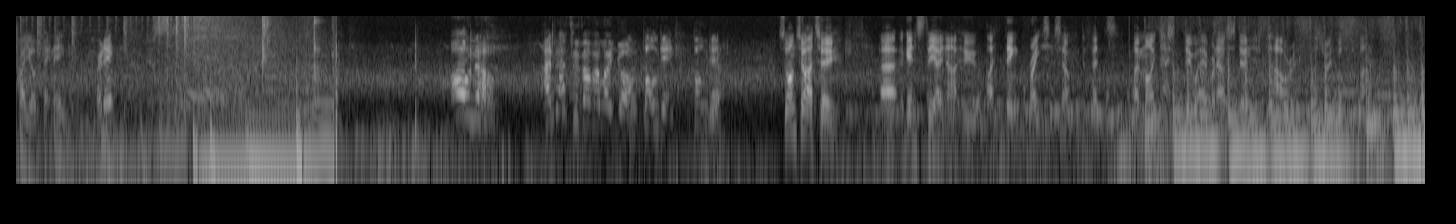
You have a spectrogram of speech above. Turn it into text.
Try your technique? Ready? Oh no! And that's his other leg gone. Oh, bottled it, bottled it. So I'm two out of two uh, against Theo now, who I think rates himself in defence. I might just do what everyone else is doing just power it straight off the bat.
